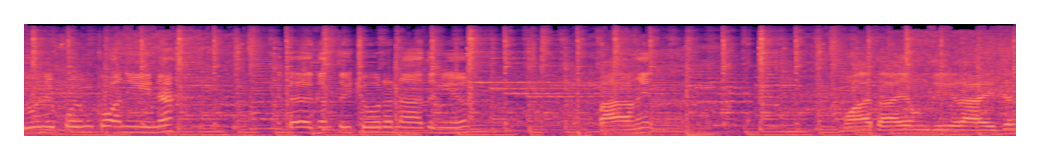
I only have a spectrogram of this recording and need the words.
uniform ko kanina. Ito ganito yung tsura natin ngayon. Pangit. Mukha tayong D-rider.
